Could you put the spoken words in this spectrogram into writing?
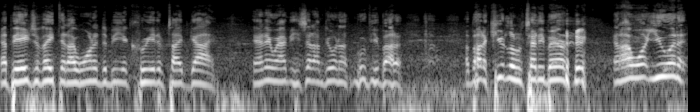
at the age of eight that I wanted to be a creative type guy." And anyway, he said, "I'm doing a movie about a about a cute little teddy bear, and I want you in it."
